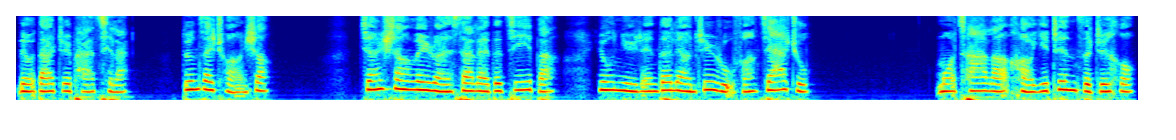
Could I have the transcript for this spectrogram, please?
刘大志爬起来，蹲在床上，将尚未软下来的鸡巴用女人的两只乳房夹住。摩擦了好一阵子之后，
